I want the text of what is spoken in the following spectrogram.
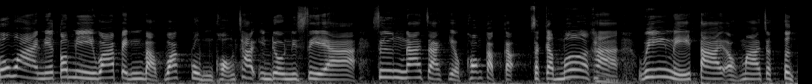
เมื่อวานเนี้ก็มีว่าเป็นแบบว่ากลุ่มของชาวอินโดนีเซีย ซึ่งน่าจะเกี่ยวข้องกับกับสแกมเมอร์ค่ะ วิ่งหนีตายออกมาจากตึก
